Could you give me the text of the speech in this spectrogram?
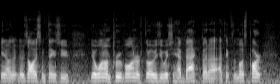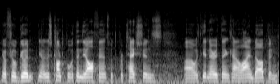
you know, there, there's always some things you you'll want to improve on or throws you wish you had back. But uh, I think for the most part, you know, feel good. You know, just comfortable within the offense with the protections, uh, with getting everything kind of lined up and,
